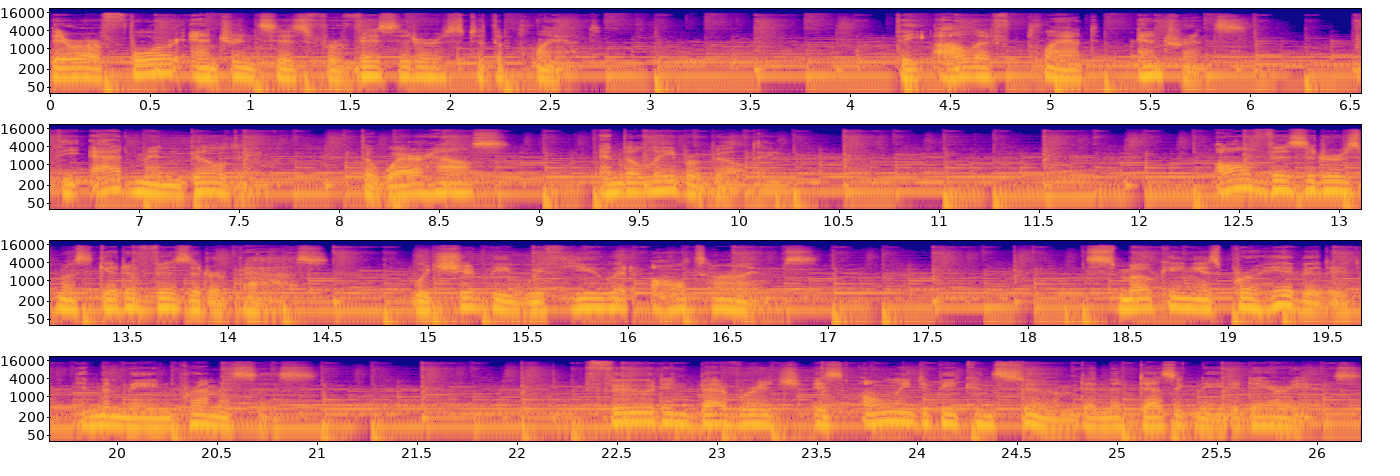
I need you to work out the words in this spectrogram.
There are four entrances for visitors to the plant. The Alif plant entrance, the admin building, the warehouse, and the labor building. All visitors must get a visitor pass, which should be with you at all times. Smoking is prohibited in the main premises. Food and beverage is only to be consumed in the designated areas.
